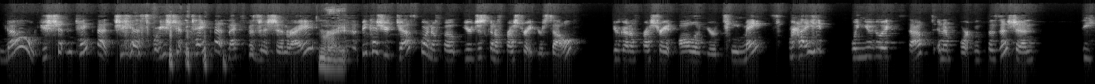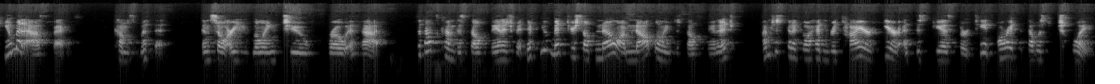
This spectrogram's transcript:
no, you shouldn't take that GS or you shouldn't take that next position, right? Right. Because you're just going to fo- you're just going to frustrate yourself. You're going to frustrate all of your teammates, right? when you accept an important position, the human aspect comes with it. And so are you willing to grow in that? So that's kind of the self management. If you admit to yourself, no, I'm not willing to self manage, I'm just going to go ahead and retire here at this GS 13. All right, but that was choice.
